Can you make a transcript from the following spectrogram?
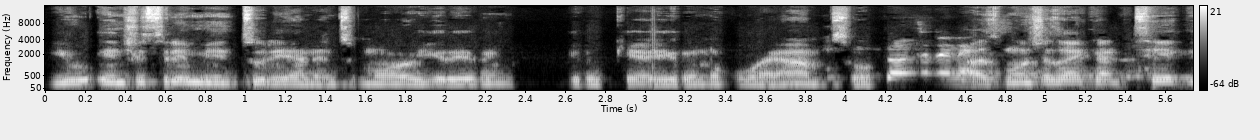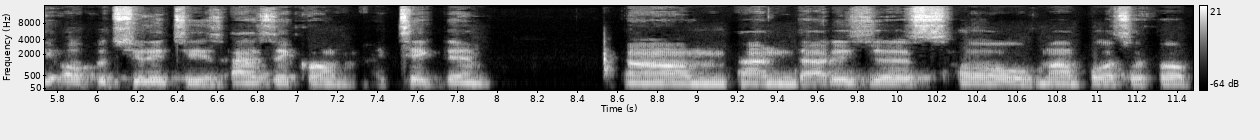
You interested in me today and then tomorrow you don't even you don't care, you don't know who I am. So as much as I can take the opportunities as they come, I take them. Um, and that is just how Mabuttercup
